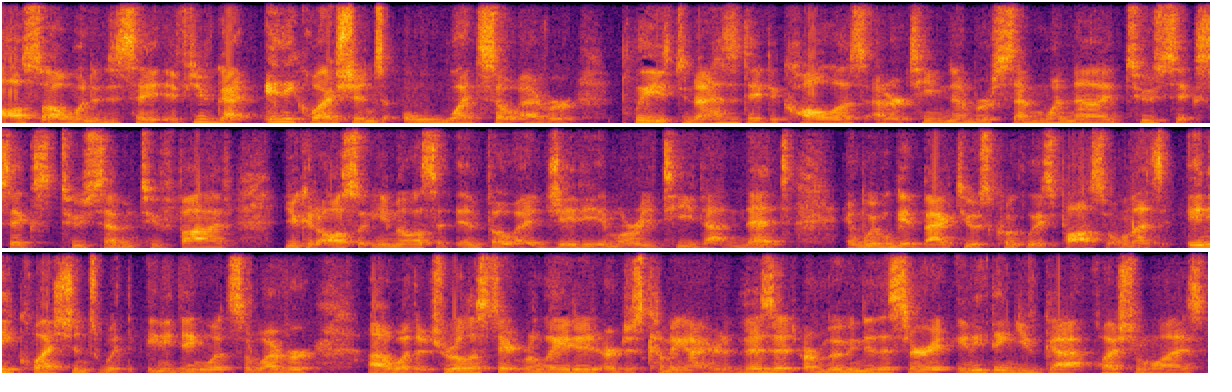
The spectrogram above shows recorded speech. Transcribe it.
Also, I wanted to say if you've got any questions whatsoever, please do not hesitate to call us at our team number 719 266 2725. You could also email us at info at jdmret.net and we will get back to you as quickly as possible. And that's any questions with anything whatsoever, uh, whether it's real estate related or just coming out here to visit or moving to this area, anything you've got question wise,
